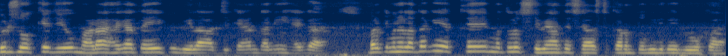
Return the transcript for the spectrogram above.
ਫਿਰ ਸੋਕੇ ਜੇ ਉਹ ਮਾੜਾ ਹੈਗਾ ਤਾਂ ਇਹ ਕੋਈ ਵੇਲਾ ਅੱਜ ਕਹਿਣ ਦਾ ਨਹੀਂ ਹੈਗਾ। ਬਲਕਿ ਮੈਨੂੰ ਲੱਗਦਾ ਕਿ ਇੱਥੇ ਮਤਲਬ ਸਿਵਿਆਂ ਤੇ ਸਿਆਸਤ ਕਰਨ ਤੋਂ ਵੀ ਜਿਹੜੇ ਲੋਕ ਆ,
